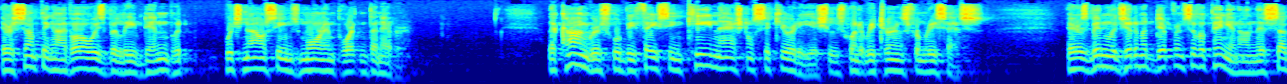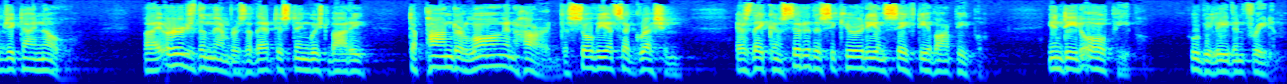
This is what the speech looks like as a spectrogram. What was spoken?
There's something I've always believed in, but which now seems more important than ever. The Congress will be facing key national security issues when it returns from recess. There has been legitimate difference of opinion on this subject, I know, but I urge the members of that distinguished body to ponder long and hard the Soviets' aggression as they consider the security and safety of our people, indeed all people who believe in freedom.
